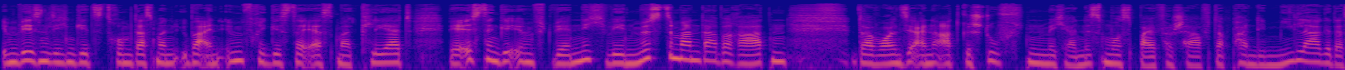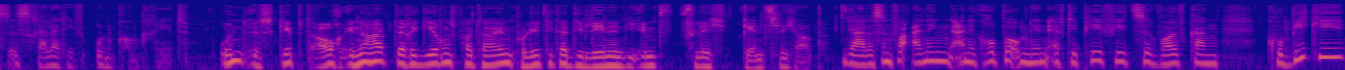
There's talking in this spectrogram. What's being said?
Im Wesentlichen geht es darum, dass man über ein Impfregister erstmal klärt, wer ist denn geimpft, wer nicht, wen müsste man da beraten. Da wollen sie eine Art gestuften Mechanismus bei verschärfter Pandemielage. Das ist relativ unkonkret. Und es gibt auch innerhalb der Regierungsparteien Politiker, die lehnen die Impfpflicht gänzlich ab. Ja, das sind vor allen Dingen eine Gruppe um den FDP-Vize Wolfgang Kubicki.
